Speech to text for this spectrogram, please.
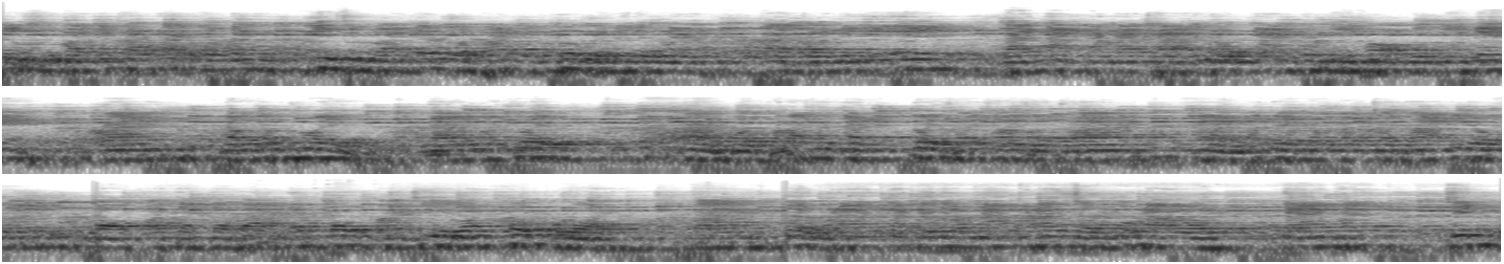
ยี่สิบบาทที่เขาได้ตอนนั้นยี่สิบบาทได้ตรวพัดของพวกเราในโรงงานอ่าตอนนี้การนั่งอนาถารงงานก็ มีพ่อมีแม่การเราต้องช่วยเรามาช่วยอ่าบทพระด้วยกันด้วยสายชาวศรัทธาอ่านักเรียนกำลังศรัทธาที่โรงงานออกมาจากชาวบ้านแล้วพบมาที่วัดโคกกรวดการเปิดพระก็จะยอมน้ำพระสงฆ์พวกเราแต่พระชิ้นโบ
